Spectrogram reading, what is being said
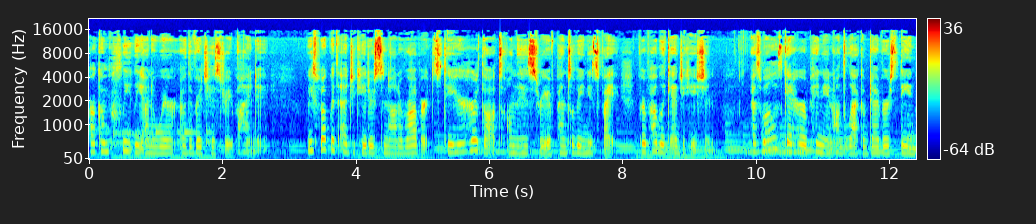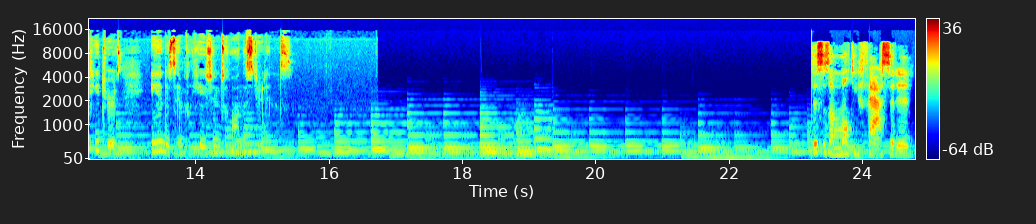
are completely unaware of the rich history behind it. We spoke with educator Sonata Roberts to hear her thoughts on the history of Pennsylvania's fight for public education, as well as get her opinion on the lack of diversity in teachers and its implications on the students. This is a multifaceted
